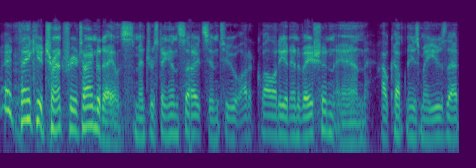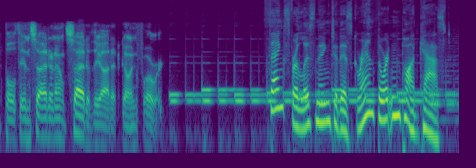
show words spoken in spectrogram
Right, thank you, Trent, for your time today. Some interesting insights into audit quality and innovation and how companies may use that both inside and outside of the audit going forward. Thanks for listening to this Grant Thornton podcast.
